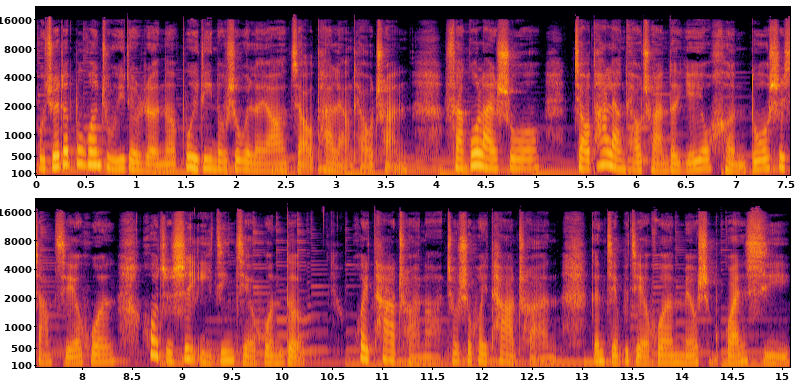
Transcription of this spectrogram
我觉得不婚主义的人呢，不一定都是为了要脚踏两条船。反过来说，脚踏两条船的也有很多是想结婚，或者是已经结婚的。会踏船啊，就是会踏船，跟结不结婚没有什么关系。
